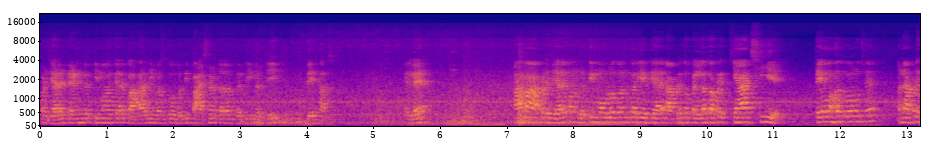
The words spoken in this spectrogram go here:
પણ જ્યારે ટ્રેન ગતિમાં હોય ત્યારે બહારની વસ્તુઓ બધી પાછળ તરફ ગતિ કરતી દેખાશે. એટલે આમાં આપણે જ્યારે પણ ગતિનું અવલોકન કરીએ ત્યારે આપણે તો પહેલા તો આપણે ક્યાં છીએ, તે મહત્વનું છે અને આપણે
